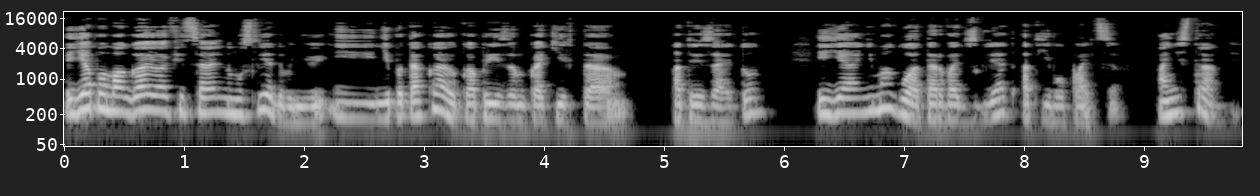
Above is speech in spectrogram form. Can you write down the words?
Я помогаю официальному следованию и не потакаю капризам каких-то...» — отрезает он, и я не могу оторвать взгляд от его пальцев. Они странные.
